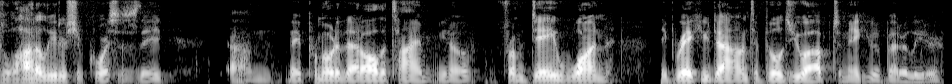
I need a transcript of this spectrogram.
a lot of leadership courses. They um, they promoted that all the time. You know, from day one, they break you down to build you up to make you a better leader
